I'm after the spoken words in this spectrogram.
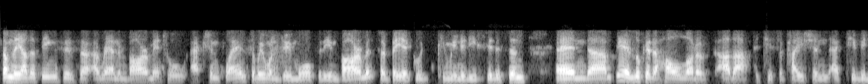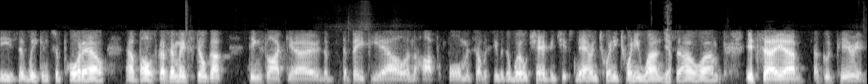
Some of the other things is uh, around environmental action plans. So, we want to do more for the environment, so be a good community citizen and um, yeah, look at a whole lot of other participation activities that we can support our our bowls guys. And we've still got things like you know the the BPL and the high performance, obviously with the World Championships now in 2021. Yep. So um, it's a um, a good period.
